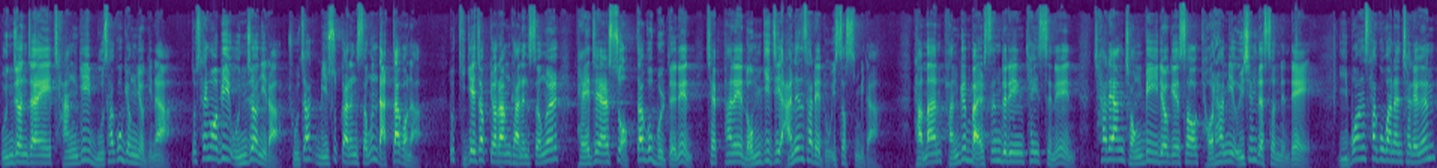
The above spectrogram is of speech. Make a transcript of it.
운전자의 장기 무사고 경력이나 또 생업이 운전이라 조작 미숙 가능성은 낮다거나 또 기계적 결함 가능성을 배제할 수 없다고 볼 때는 재판에 넘기지 않은 사례도 있었습니다. 다만 방금 말씀드린 케이스는 차량 정비 이력에서 결함이 의심됐었는데 이번 사고가 난 차량은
